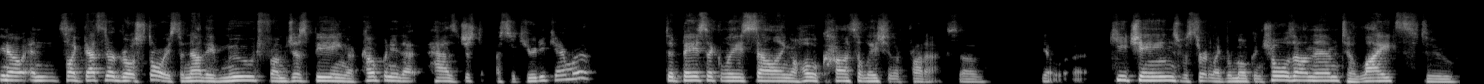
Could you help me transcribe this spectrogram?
You know, and it's like that's their growth story. So now they've moved from just being a company that has just a security camera to basically selling a whole constellation of products of you know uh, keychains with certain like remote controls on them to lights to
